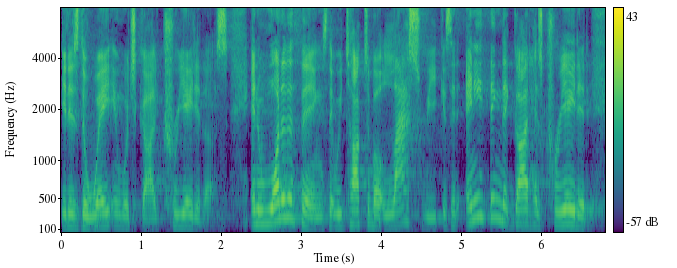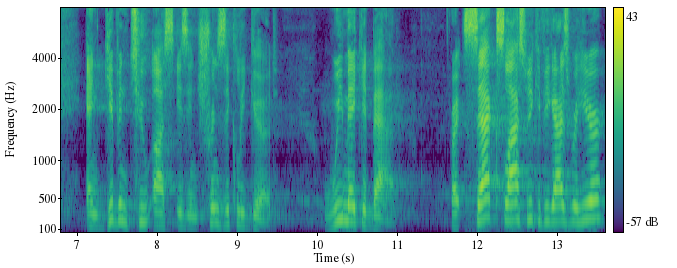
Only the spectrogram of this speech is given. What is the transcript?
It is the way in which God created us. And one of the things that we talked about last week is that anything that God has created and given to us is intrinsically good. We make it bad. Right? Sex last week, if you guys were here,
